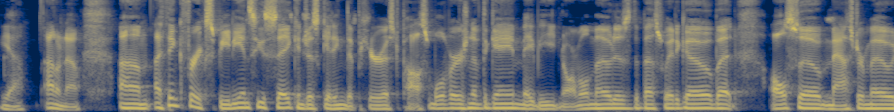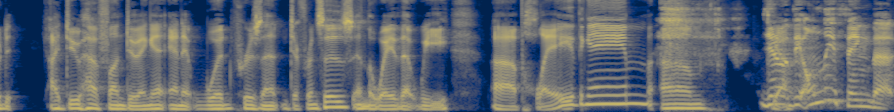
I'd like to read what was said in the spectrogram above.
yeah, I don't know. Um, I think for expediency's sake and just getting the purest possible version of the game, maybe normal mode is the best way to go. But also master mode, I do have fun doing it, and it would present differences in the way that we uh, play the game. Um, you know, the only thing that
